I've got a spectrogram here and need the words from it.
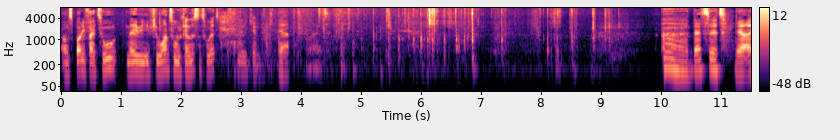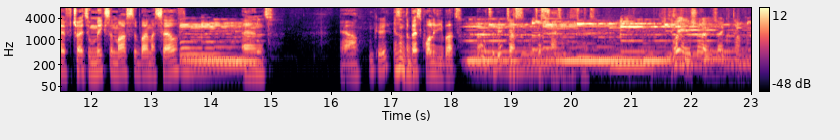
on Spotify too. Maybe if you want to, we can listen to it. Yeah. Right. Uh, that's it. Yeah, I've tried to mix and master by myself. And yeah, Okay. isn't the best quality, but No, it's okay. just just try to listen to it. Ouais, il est chaud là, j'ai écouté un peu.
